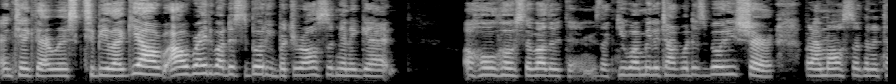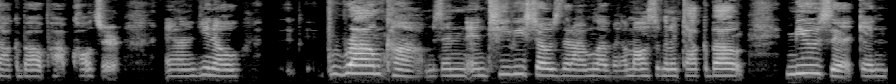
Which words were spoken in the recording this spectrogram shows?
and take that risk to be like, yeah, I'll, I'll write about disability, but you're also going to get a whole host of other things. Like, you want me to talk about disability? Sure. But I'm also going to talk about pop culture and, you know, rom coms and, and TV shows that I'm loving. I'm also going to talk about music and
